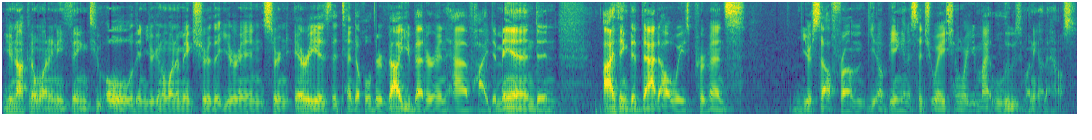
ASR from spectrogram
you're not going to want anything too old, and you're going to want to make sure that you're in certain areas that tend to hold their value better and have high demand. And I think that that always prevents yourself from, you know, being in a situation where you might lose money on a house.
